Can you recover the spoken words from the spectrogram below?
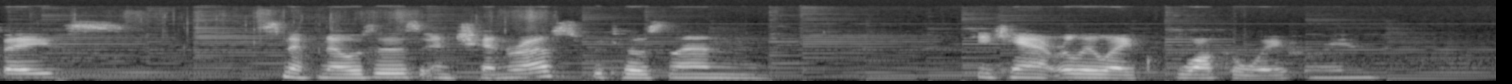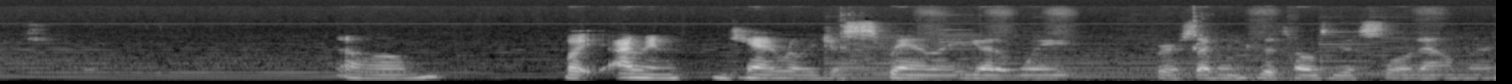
face, sniff noses, and chin rest because then he can't really like walk away from you. Um, but I mean, you can't really just spam it. You gotta wait for a second because it tells you to slow down there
